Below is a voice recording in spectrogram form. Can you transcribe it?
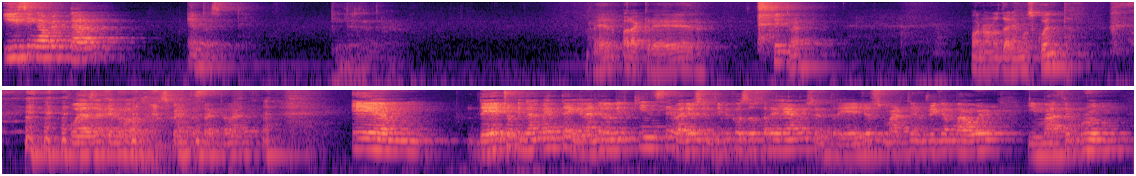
y sin afectar el presente. Qué interesante. Ver para creer. Sí, claro. O no nos daremos cuenta. Puede ser que no nos daremos cuenta exactamente. Eh, de hecho, finalmente, en el año 2015, varios científicos australianos, entre ellos Martin Bauer y Matthew Broom,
